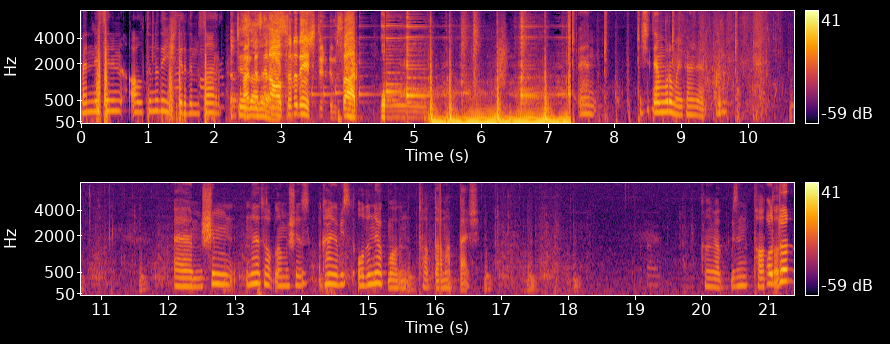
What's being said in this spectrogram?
Ben de senin altını değiştirdim sar. Ben de senin altını değiştirdim Sarp. Em, cidden vurmayın kanka. Dur. Em, şimdi ne toplamışız? Kanka biz odun yok mu odun? Tahta mattaş. Kanka bizim tahta Odun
